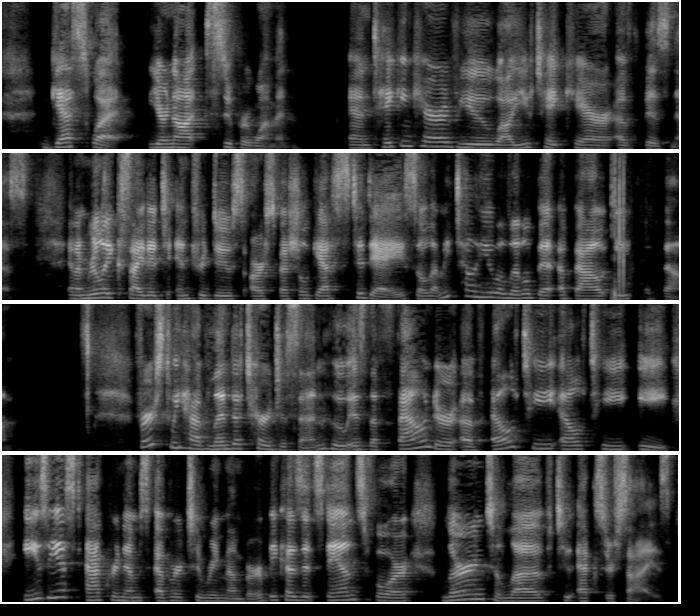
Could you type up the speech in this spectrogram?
guess what? You're not superwoman and taking care of you while you take care of business. And I'm really excited to introduce our special guests today. So let me tell you a little bit about each of them. First, we have Linda Turgeson, who is the founder of LTLTE, easiest acronyms ever to remember because it stands for Learn to Love to Exercise.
